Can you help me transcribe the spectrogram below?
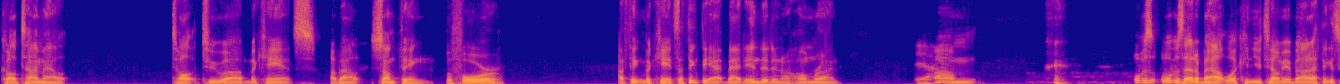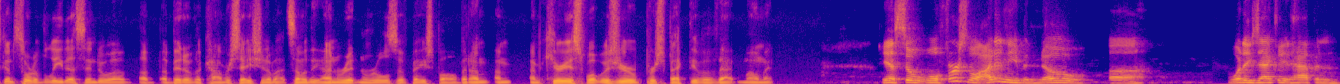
called timeout talked to uh, McCants about something before. I think McCants. I think the at bat ended in a home run. Yeah. Um, what was what was that about? What can you tell me about? I think it's going to sort of lead us into a, a, a, bit of a conversation about some of the unwritten rules of baseball. But I'm I'm I'm curious. What was your perspective of that moment? Yeah. So well, first of all, I didn't even know uh, what exactly had happened.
